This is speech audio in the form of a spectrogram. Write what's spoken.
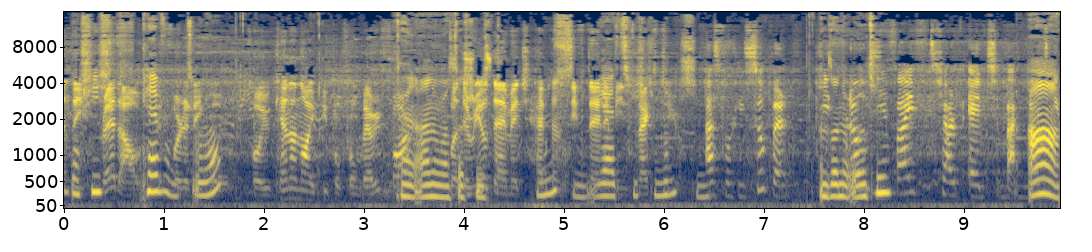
Der they schießt spread out Kevin, oder? go. So you can annoy people from very far, Keine Ahnung, was but er the real schießt. damage happens if the Ja, enemy jetzt you. Münzen. As for his super, Und he seine Ulti? five sharp edge backwards Ah,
